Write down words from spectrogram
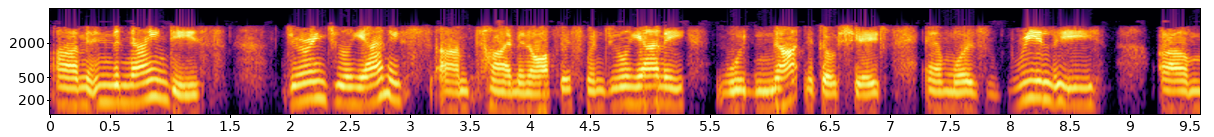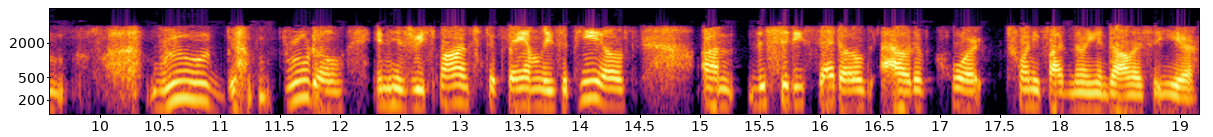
Um, in the 90s, during Giuliani's um, time in office, when Giuliani would not negotiate and was really um, rude, brutal in his response to families' appeals, um, the city settled out of court $25 million a year.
